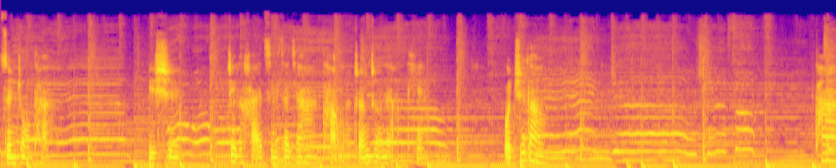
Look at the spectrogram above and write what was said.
尊重他，于是这个孩子在家躺了整整两天。我知道他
